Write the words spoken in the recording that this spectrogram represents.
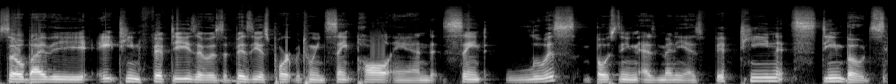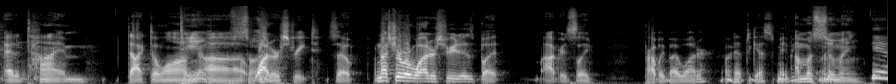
So by the 1850s, it was the busiest port between St. Paul and St. Louis, boasting as many as 15 steamboats at a time docked along Damn, uh. Water Street. So I'm not sure where Water Street is, but obviously, probably by water. I would have to guess, maybe. I'm assuming yeah,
